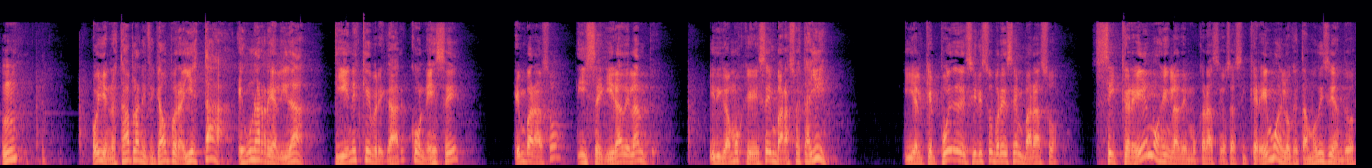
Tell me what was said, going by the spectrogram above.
¿Mm? Oye, no estaba planificado, pero ahí está, es una realidad. Tienes que bregar con ese embarazo y seguir adelante. Y digamos que ese embarazo está allí. Y el que puede decir sobre ese embarazo, si creemos en la democracia, o sea, si creemos en lo que estamos diciendo,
